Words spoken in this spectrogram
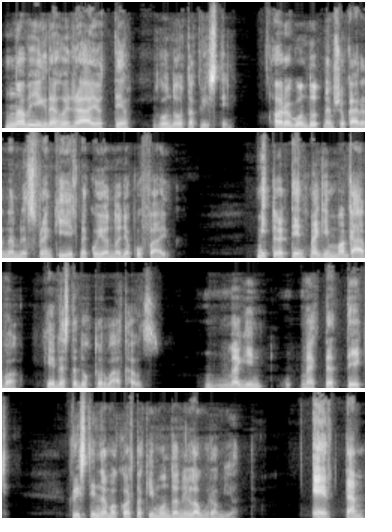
Na végre, hogy rájöttél, gondolta Krisztin. Arra gondolt, nem sokára nem lesz Frankiéknek olyan nagy a pofájuk. Mi történt megint magával? kérdezte dr. Walthouse. Megint megtették. Krisztin nem akarta kimondani Laura miatt. Értem,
